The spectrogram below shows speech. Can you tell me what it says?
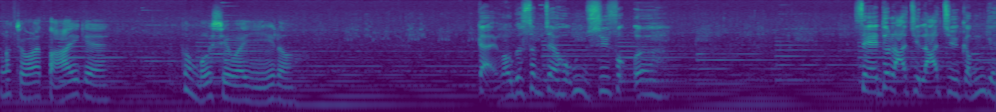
我做阿帶嘅都唔好笑阿姨咯。但係我個心真係好唔舒服啊！成日都揦住揦住咁嘅。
